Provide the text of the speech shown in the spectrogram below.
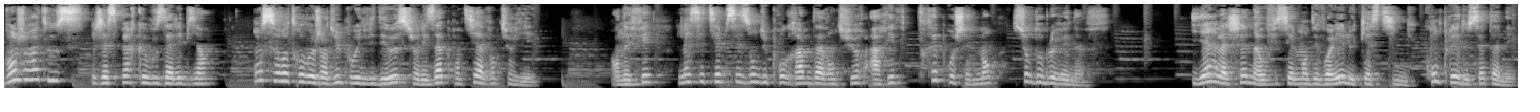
Bonjour à tous, j'espère que vous allez bien. On se retrouve aujourd'hui pour une vidéo sur les apprentis aventuriers. En effet, la septième saison du programme d'aventure arrive très prochainement sur W9. Hier, la chaîne a officiellement dévoilé le casting complet de cette année.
